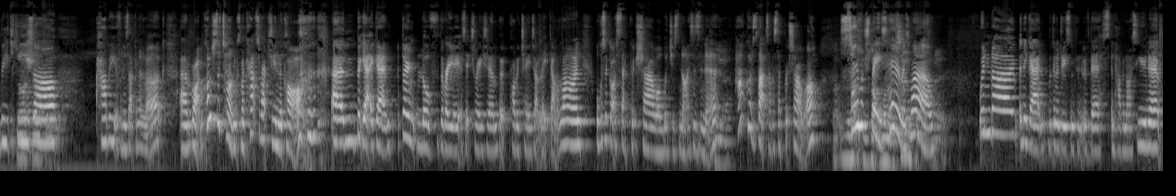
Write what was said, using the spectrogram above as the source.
reach nice geyser. How beautiful is that going to look? Um, right, I'm conscious of time because my cats are actually in the car. um, but yeah, again, I don't love the radiator situation, but probably change that later down the line. Also got a separate shower, which is nice, isn't it? Yeah. How good is that to have a separate shower? That's- So much like space the here as well. points, isn't it? Window, and again, we're going to do something with this and have a nice unit.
